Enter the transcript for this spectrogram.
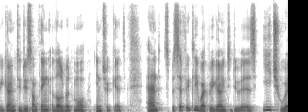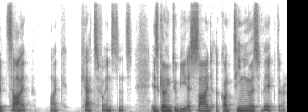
we're going to do something a little bit more intricate. And specifically, what we're going to do is each word type, like cat, for instance, is going to be assigned a continuous vector.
